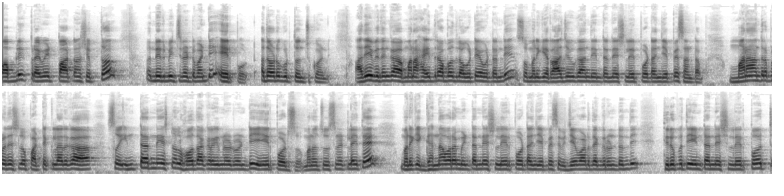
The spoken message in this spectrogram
పబ్లిక్ ప్రైవేట్ పార్ట్నర్షిప్తో నిర్మించినటువంటి ఎయిర్పోర్ట్. అదొకటి గుర్తుంచుకోండి. అదేవిధంగా మన హైదరాబాద్లో ఒకటే ఒకటండి. సో మనకి రాజీవ్ గాంధీ ఇంటర్నేషనల్ ఎయిర్పోర్ట్ అని చెప్పేసి అంటాం. మన ఆంధ్రప్రదేశ్లో పర్టికులర్గా సో ఇంటర్నేషనల్ హోదా కలిగినటువంటి ఎయిర్పోర్ట్స్. మనం చూసినట్లయితే మనకి గన్నవరం ఇంటర్నేషనల్ ఎయిర్పోర్ట్ అని చెప్పేసి విజయవాడ దగ్గర ఉంటుంది. Tirupati international airport.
